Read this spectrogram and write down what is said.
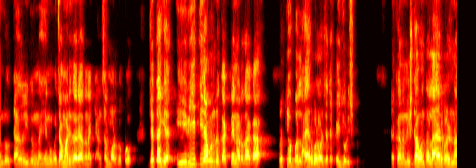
ಒಂದು ಇದನ್ನ ಏನು ವಜಾ ಮಾಡಿದ್ದಾರೆ, ಅದನ್ನ ಕ್ಯಾನ್ಸಲ್ ಮಾಡಬೇಕು. ಜೊತೆಗೆ ಈ ರೀತಿಯ ಒಂದು ಘಟನೆ ನಡೆದಾಗ ಪ್ರತಿಯೊಬ್ಬ ಲಾಯರ್ಗಳು ಅವ್ರ ಜೊತೆ ಕೈ ಜೋಡಿಸ್ಬೇಕು. ಯಾಕಂದ್ರೆ ನಿಷ್ಠಾವಂತ ಲಾಯರ್ಗಳನ್ನ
